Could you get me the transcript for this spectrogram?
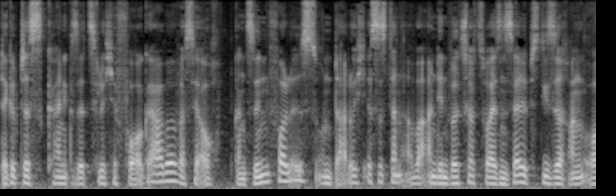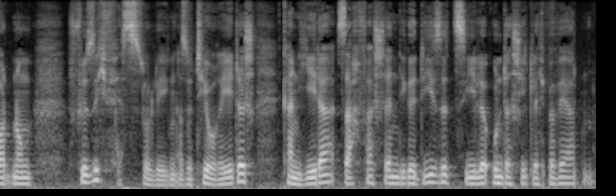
Da gibt es keine gesetzliche Vorgabe, was ja auch ganz sinnvoll ist. Und dadurch ist es dann aber an den Wirtschaftsweisen selbst, diese Rangordnung für sich festzulegen. Also theoretisch kann jeder Sachverständige diese Ziele unterschiedlich bewerten.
